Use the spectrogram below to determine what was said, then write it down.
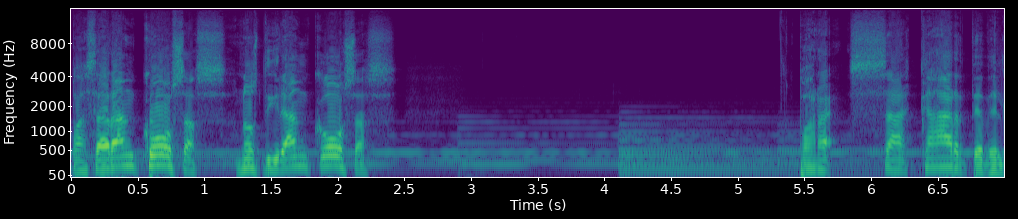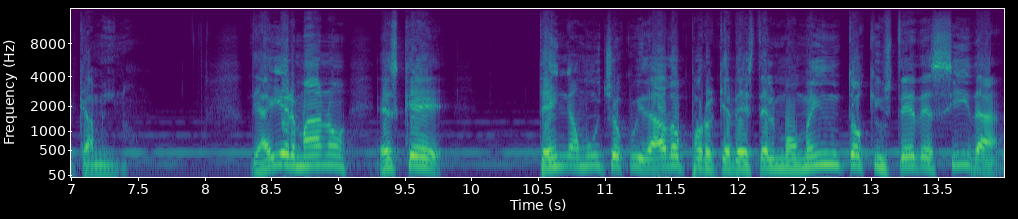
Pasarán cosas, nos dirán cosas para sacarte del camino. De ahí, hermano, es que Tenga mucho cuidado porque desde el momento que usted decida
